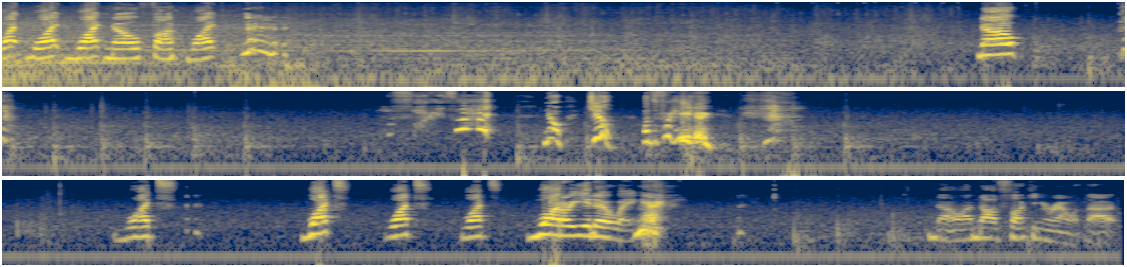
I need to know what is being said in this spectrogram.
What, what, what, no, fuck, what? nope. What the fuck is that? No, Jill, what the fuck are you doing? what? What? What? What? What are you doing? no, I'm not fucking around with that.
